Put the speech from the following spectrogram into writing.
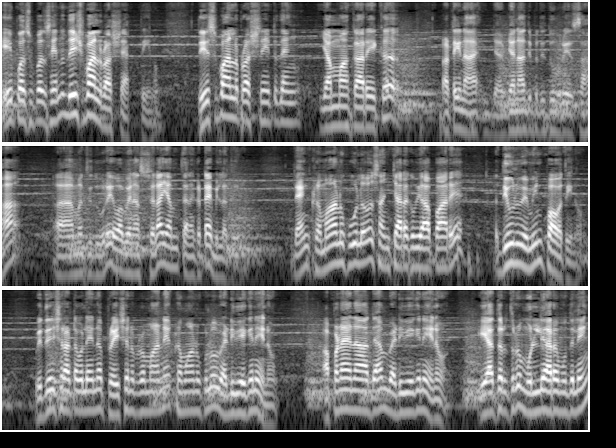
ඒ පසුපස එන දේශපාලන ප්‍රශ්නයක් තියෙනවා. දේශපාලන ප්‍රශ්නයට දැන් යම් ආකාරයක රටේ ජනාධිපති ධූරය සහ ඇමති ධූරය ඒවා වෙනස් වෙලා යම් තැනකට ඇවිල්ලා තියෙනවා. දැන් ක්‍රමානුකූලව සංචාරක ව්‍යාපාරය දියුණු වෙමින් පවතිනවා. විදේශ රටවල එන ප්‍රේෂණ ප්‍රමාණය ක්‍රමානුකූලව වැඩි වෙගෙන එනවා. අපනයන ආදායම් වැඩි වෙගෙන එනවා. ඒ අතරතුර මුල්‍ය අරමුදලෙන්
